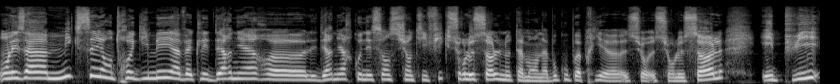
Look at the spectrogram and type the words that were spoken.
on les a mixés entre guillemets avec les dernières euh, les dernières connaissances scientifiques sur le sol notamment. On a beaucoup appris euh, sur sur le sol et puis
